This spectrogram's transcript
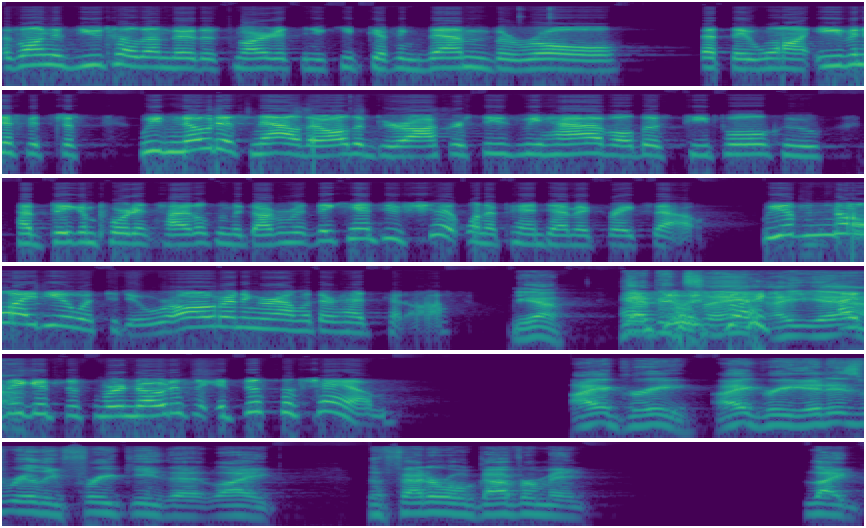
As long as you tell them they're the smartest and you keep giving them the role that they want, even if it's just we've noticed now that all the bureaucracies we have, all those people who have big important titles in the government, they can't do shit when a pandemic breaks out. We have no idea what to do. We're all running around with our heads cut off. Yeah. Yeah, I've been so saying, like, I, yeah. I think it's just we're noticing it's just a sham. I agree. I agree. It is really freaky that like the federal government like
